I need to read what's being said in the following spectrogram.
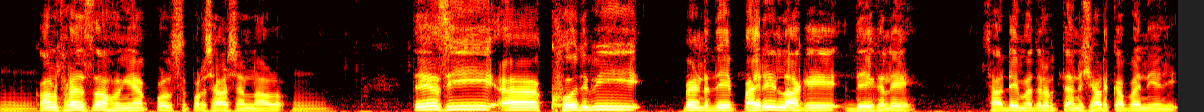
ਹੂੰ। ਕਾਨਫਰੰਸਾਂ ਹੋਈਆਂ ਪੁਲਿਸ ਪ੍ਰਸ਼ਾਸਨ ਨਾਲ। ਹੂੰ। ਤੇ ਅਸੀਂ ਖੁਦ ਵੀ ਪਿੰਡ ਦੇ ਪਹਿਰੇ ਲਾ ਕੇ ਦੇਖ ਲਏ। ਸਾਡੇ ਮਤਲਬ ਤਿੰਨ ਸੜਕਾਂ ਪੈਂਦੀਆਂ ਜੀ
